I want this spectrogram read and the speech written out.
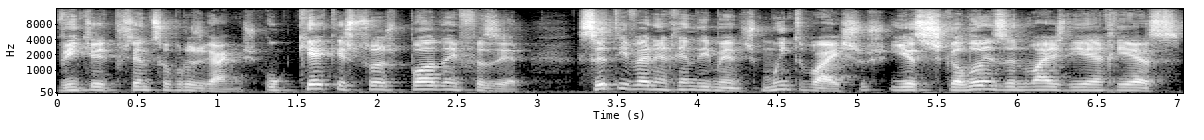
28% sobre os ganhos. O que é que as pessoas podem fazer? Se tiverem rendimentos muito baixos e esses escalões anuais de IRS,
